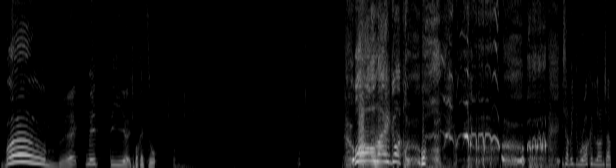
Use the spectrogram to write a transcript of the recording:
Boom! Weg mit dir. Ich mache jetzt so. Oh mein Gott! Oh Ich habe mit dem Rocket Launcher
